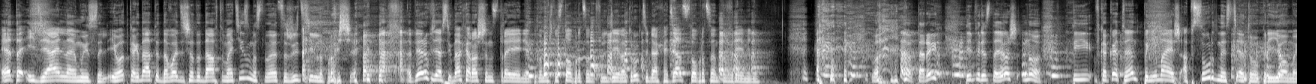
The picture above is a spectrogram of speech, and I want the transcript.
Это идеальная мысль. И вот когда ты доводишь это до автоматизма, становится жить сильно проще. Во-первых, у тебя всегда хорошее настроение, потому что 100% людей вокруг тебя хотят 100% времени. Во-вторых, ты перестаешь, ну, ты в какой-то момент понимаешь абсурдность этого приема,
